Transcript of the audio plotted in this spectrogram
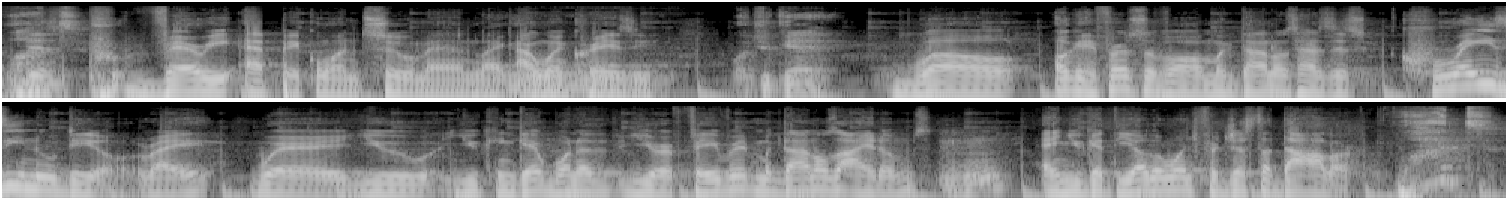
What? This pr- very epic one too, man. Like I went crazy. What'd you get? Well, okay, first of all, McDonald's has this crazy new deal, right? Where you you can get one of your favorite McDonald's items mm-hmm. and you get the other one for just a dollar. What?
